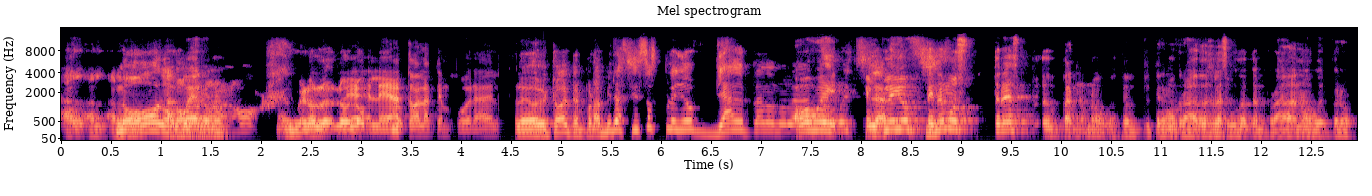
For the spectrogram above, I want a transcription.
al, al, al- No, no, al no, güero, no, no. El güero lo, lo- Le, lo- le da toda la temporada. el- le doy toda la temporada. Mira, si estos playoffs ya de plano no la. Oh, güey, la- playoff si- tenemos tres, eh, bueno, no, güey, te- te- tenemos grabado desde la segunda temporada, no, güey, pero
